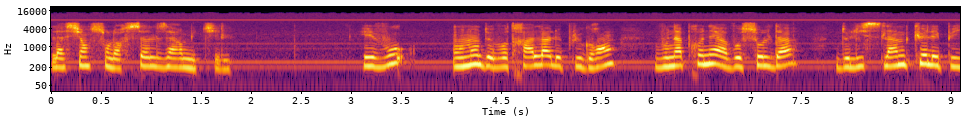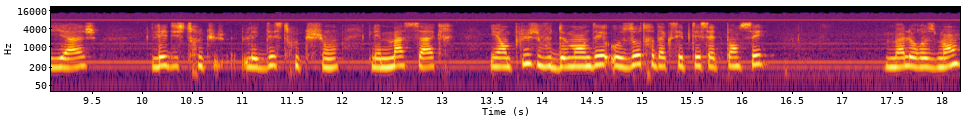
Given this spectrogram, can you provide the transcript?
la science sont leurs seules armes utiles. Et vous, au nom de votre Allah le plus grand, vous n'apprenez à vos soldats de l'islam que les pillages, les, destruc- les destructions, les massacres, et en plus vous demandez aux autres d'accepter cette pensée Malheureusement,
